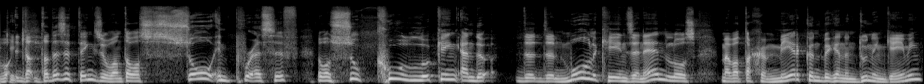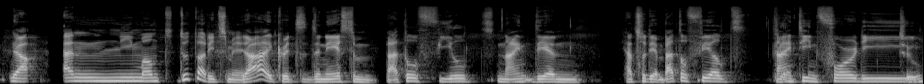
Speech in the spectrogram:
Maar ik. dat, dat is het ding zo, want dat was zo impressive. Dat was zo cool looking. En de, de, de mogelijkheden zijn eindeloos met wat dat je meer kunt beginnen doen in gaming. Ja. En niemand doet daar iets mee. ja, ik weet de eerste Battlefield... nine- Die een, gaat zo die een Battlefield 1942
